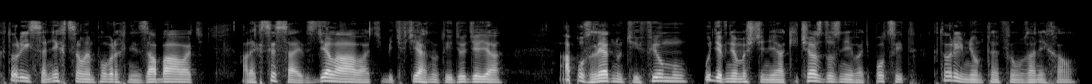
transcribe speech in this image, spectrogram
ktorý sa nechce len povrchne zabávať, ale chce sa aj vzdelávať, byť vtiahnutý do deja a po zhliadnutí filmu bude v ňom ešte nejaký čas doznievať pocit, ktorý v ňom ten film zanechal.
